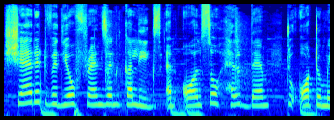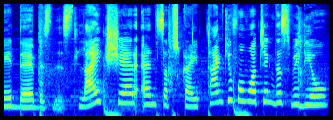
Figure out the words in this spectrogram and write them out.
share it with your friends and colleagues and also help them to automate automate their business. Like, share and subscribe. Thank you for watching this video.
